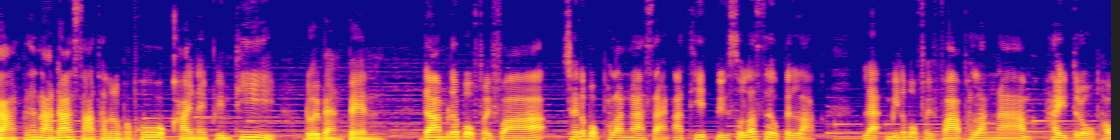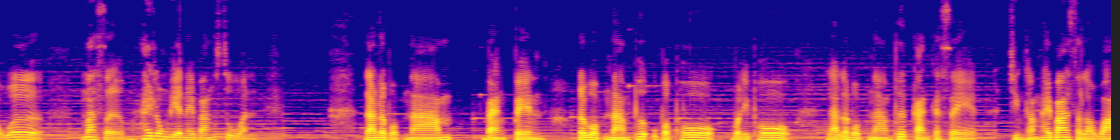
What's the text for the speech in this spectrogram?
การพัฒนาด้านสาธารณูปโภคภายในพื้นที่ โดยแบ่งเป็น ด้านระบบไฟฟ้า ใช้ระบบพลังงานแสงอาทิตย์ หรือโซลาร์เซลล์เป็นหลัก และมีระบบไฟฟ้าพลังน้ำไฮโดรพาวเวอร์มาเสริมให้โรงเรียนในบางส่วน ด้านระบบน้ำแบ่งเป็นระบบน้ำเพื่ออุปโภค บริโภค และระบบน้ำเพื่อการเกษตร จึงทำให้บ้านสละวะ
